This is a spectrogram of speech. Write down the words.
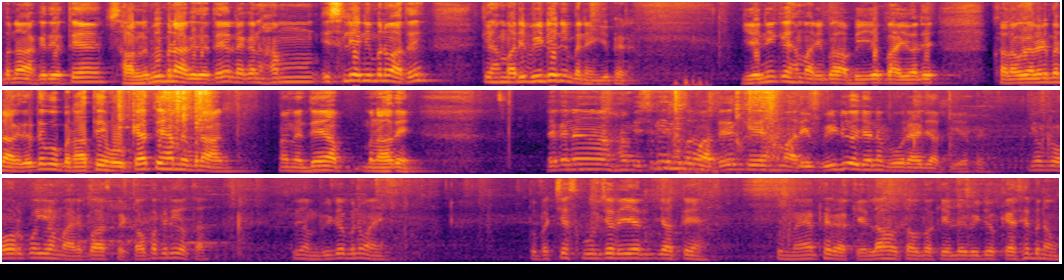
बना के देते हैं, सालन भी बना के देते हैं, लेकिन हम इसलिए नहीं बनवाते कि हमारी वीडियो नहीं बनेगी फिर। ये नहीं कि हमारी भाभी या भाई वाले खाना वगैरह नहीं बना के देते, वो बनाते हैं, वो कहते हैं, हमें बना, हमें दें, आप बना दें। लेकिन हम इसलिए नहीं बनवाते कि हमारी वीडियो जो है ना, वो रह जाती है फिर। क्योंकि और कोई हमारे पास फिर टॉपिक नहीं होता तो हम वीडियो बनवाएँ। तो बच्चे स्कूल चले जाते हैं तो मैं फिर अकेला होता हूँ तो अकेले वीडियो कैसे बनाऊँ?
